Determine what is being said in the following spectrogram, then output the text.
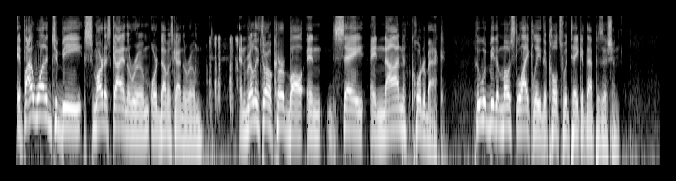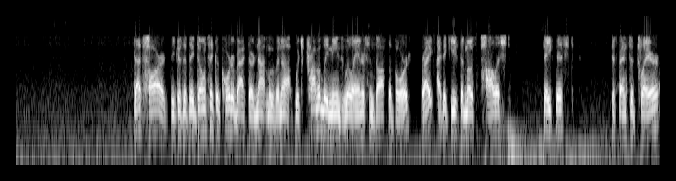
If I wanted to be smartest guy in the room or dumbest guy in the room and really throw a curveball and say a non quarterback, who would be the most likely the Colts would take at that position? That's hard because if they don't take a quarterback, they're not moving up, which probably means Will Anderson's off the board, right? I think he's the most polished, safest defensive player,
